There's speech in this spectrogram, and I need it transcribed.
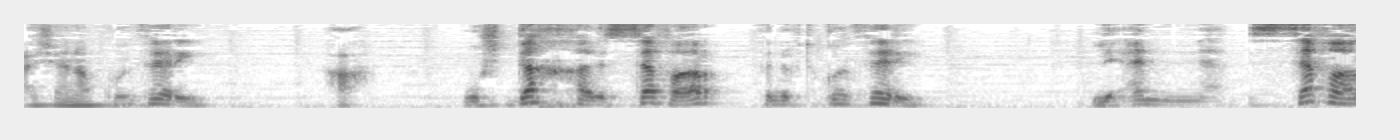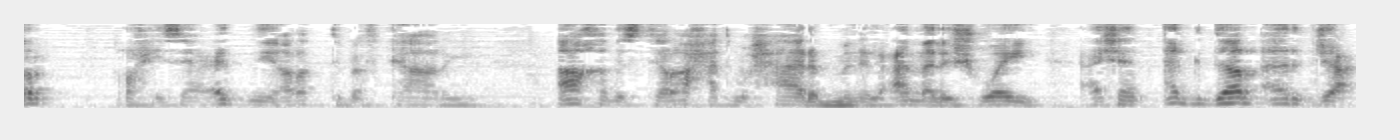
عشان أكون ثري. ها وش دخل السفر في إنك تكون ثري؟ لأن السفر راح يساعدني أرتب أفكاري آخذ استراحة محارب من العمل شوي عشان أقدر أرجع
